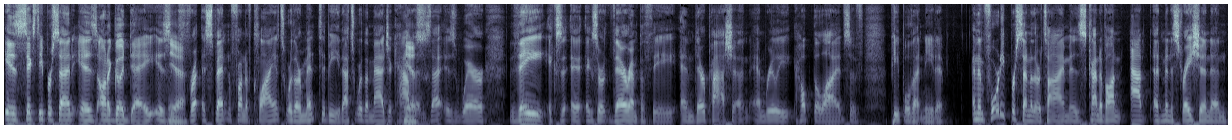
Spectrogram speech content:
is 60% is on a good day is yeah. fr- spent in front of clients where they're meant to be. That's where the magic happens. Yes. That is where they ex- exert their empathy and their passion and really help the lives of people that need it. And then 40% of their time is kind of on ad- administration and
